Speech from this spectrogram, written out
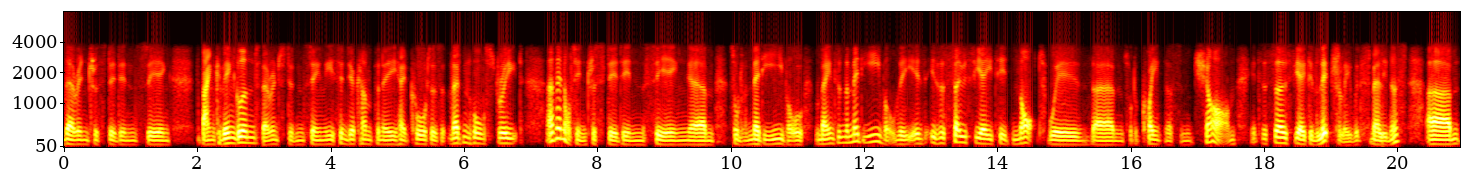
they're interested in seeing Bank of England. They're interested in seeing the East India Company headquarters at Leadenhall Street. Uh, they're not interested in seeing um, sort of medieval remains. And the medieval the, is, is associated not with um, sort of quaintness and charm. It's associated literally with smelliness, um,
